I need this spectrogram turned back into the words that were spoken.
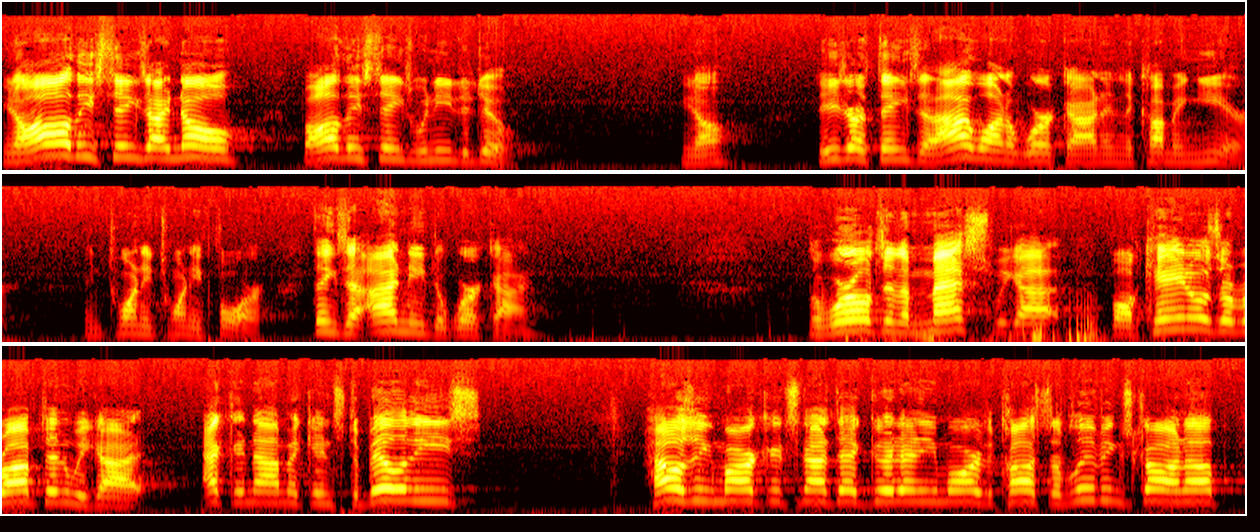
You know, all these things I know, but all these things we need to do. You know, these are things that I want to work on in the coming year, in 2024. Things that I need to work on. The world's in a mess. We got volcanoes erupting. We got economic instabilities. Housing market's not that good anymore. The cost of living's gone up.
